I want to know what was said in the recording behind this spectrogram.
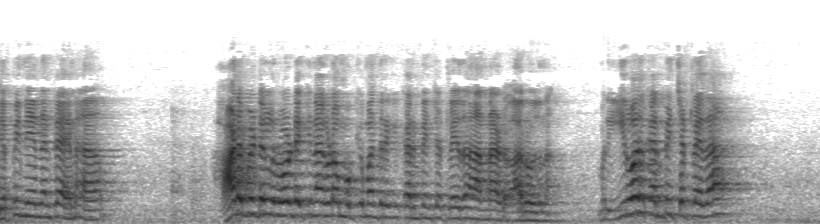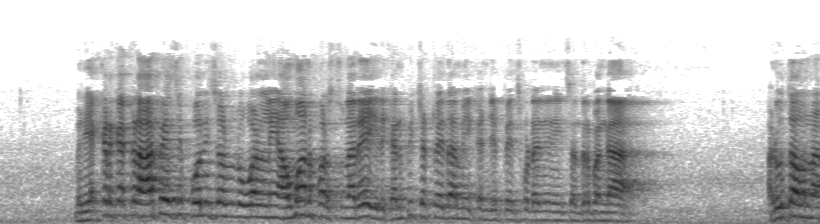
చెప్పింది ఏంటంటే ఆయన ఆడబిడ్డలు రోడ్డు ఎక్కినా కూడా ముఖ్యమంత్రికి కనిపించట్లేదా అన్నాడు ఆ రోజున. మరి ఈ రోజు కనిపించట్లేదా? మరి ఎక్కడికక్కడ ఆపేసి పోలీసు వాళ్ళు వాళ్ళని అవమానపరుస్తున్నారే ఇది కనిపించట్లేదా మీకు అని చెప్పేసి కూడా నేను ఈ సందర్భంగా అడుగుతా ఉన్నా.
